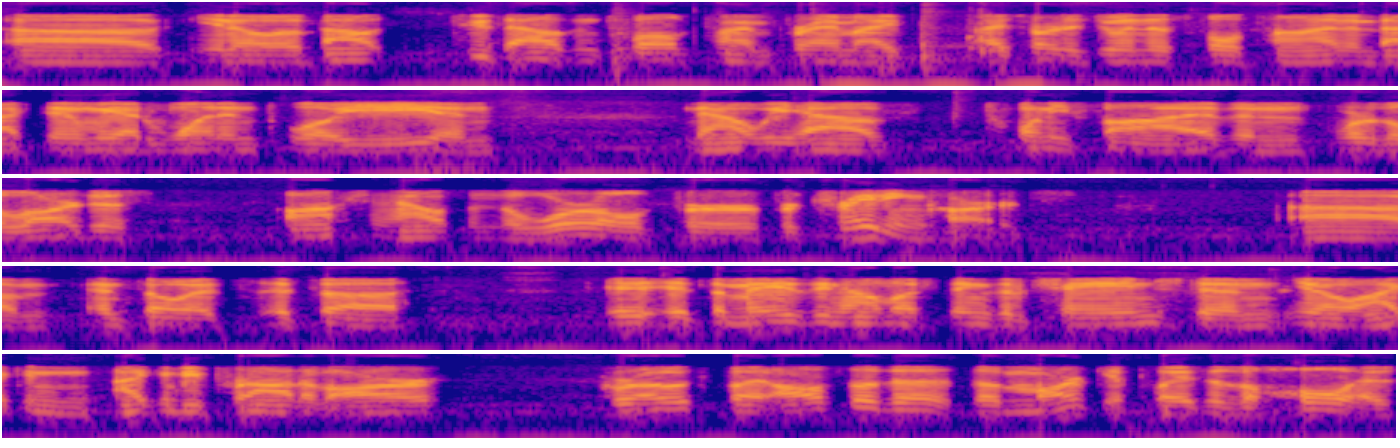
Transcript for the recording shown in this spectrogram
uh, you know, about 2012 time frame, I, I started doing this full time. And back then we had one employee and now we have 25 and we're the largest auction house in the world for, for trading cards. Um, and so it's, it's a, it, it's amazing how much things have changed. And, you know, I can, I can be proud of our, growth, but also the, the marketplace as a whole has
